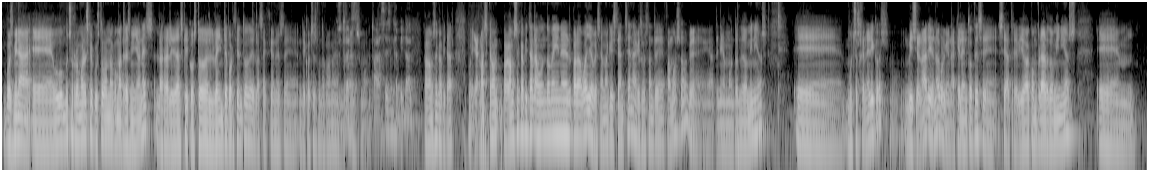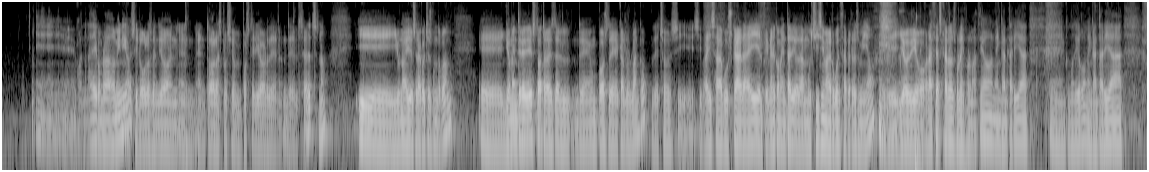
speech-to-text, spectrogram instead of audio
Pues mira, eh, hubo muchos rumores que costó 1,3 millones. La realidad es que costó el 20% de las acciones de, de coches.com en, su momento. pagaste en capital. Pagamos en capital. Bueno, y además pagamos en capital a un domainer paraguayo que se llama Cristian Chena, que es bastante famoso, que ha tenido un montón de dominios, eh, muchos genéricos, visionario, ¿no? Porque en aquel entonces se, se atrevió a comprar dominios. eh, eh, cuando nadie compraba dominios y luego los vendió en, en- toda la explosión posterior del, search, ¿no? Y, uno de ellos era coches.com. Eh, yo me enteré de esto a través del- de un post de Carlos Blanco. De hecho, si, si vais a buscar ahí el primer comentario, da muchísima vergüenza, pero es mío. Y yo digo, gracias Carlos por la información. Me encantaría, eh, como digo, me encantaría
